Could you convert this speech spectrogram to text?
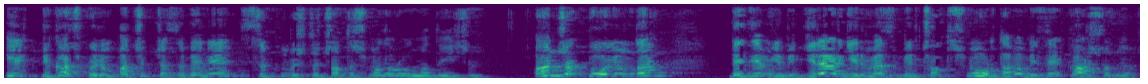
ilk birkaç bölüm açıkçası beni sıkmıştı çatışmalar olmadığı için. Ancak bu oyunda dediğim gibi girer girmez bir çatışma ortamı bizi karşılıyor.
